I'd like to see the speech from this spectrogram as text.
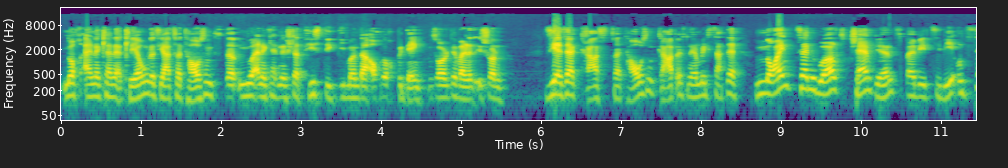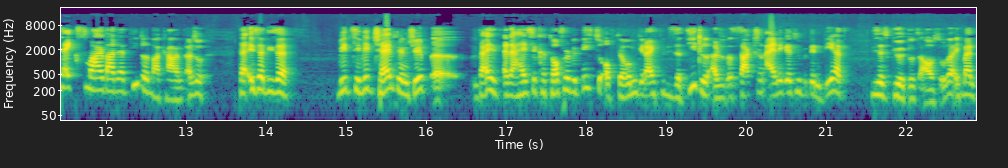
noch eine kleine Erklärung, das Jahr 2000, da nur eine kleine Statistik, die man da auch noch bedenken sollte, weil das ist schon sehr, sehr krass. 2000 gab es nämlich satte 19 World Champions bei WCW und sechsmal war der Titel vakant. Also da ist ja diese WCW Championship, äh, eine heiße Kartoffel wird nicht so oft herumgereicht wie dieser Titel. Also das sagt schon einiges über den Wert dieses Gürtels aus, oder? Ich meine,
